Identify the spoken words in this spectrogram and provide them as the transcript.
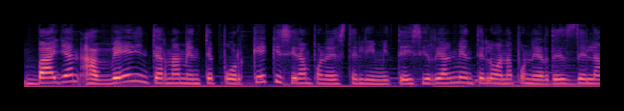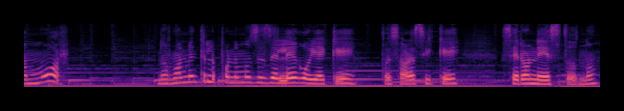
vayan a ver internamente por qué quisieran poner este límite y si realmente lo van a poner desde el amor. Normalmente lo ponemos desde el ego y hay que, pues ahora sí que ser honestos, ¿no?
